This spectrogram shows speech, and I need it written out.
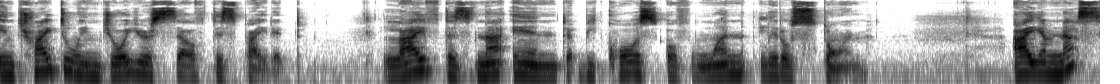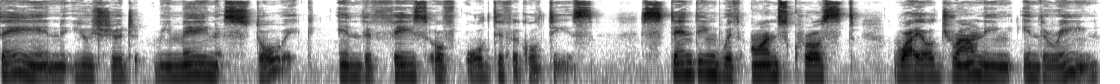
and try to enjoy yourself despite it. Life does not end because of one little storm. I am not saying you should remain stoic in the face of all difficulties, standing with arms crossed while drowning in the rain.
